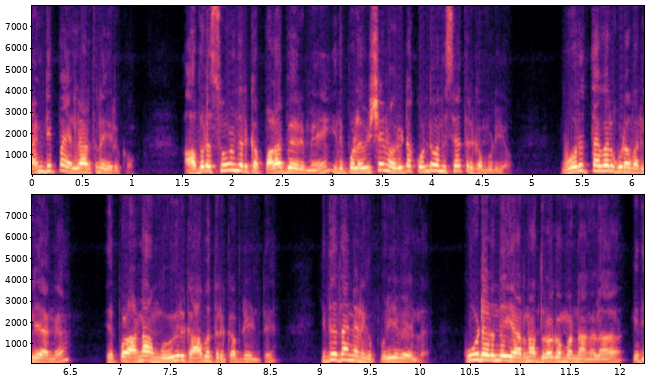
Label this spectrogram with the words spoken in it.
கண்டிப்பாக எல்லா இடத்துலையும் இருக்கும். அவரை சூழ்ந்திருக்க பல பேருமே இது போல விஷயங்கள் அவர்கிட்ட கொண்டு வந்து சேர்த்துருக்க முடியும். ஒரு தகவல் கூட வரலையாங்க இது போல் அண்ணா அவங்க உயிருக்கு ஆபத்து இருக்கு அப்படின்ட்டு இது தாங்க எனக்கு புரியவே இல்லை. கூட இருந்து யாருன்னா துரோகம் பண்ணாங்களா? இது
